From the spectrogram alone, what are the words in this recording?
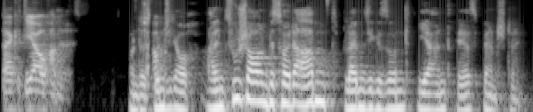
Danke dir auch, Andreas. Und das Ciao. wünsche ich auch allen Zuschauern bis heute Abend. Bleiben Sie gesund, Ihr Andreas Bernstein.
